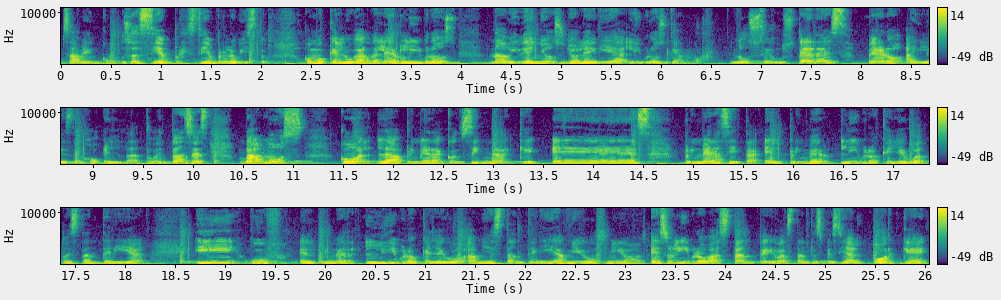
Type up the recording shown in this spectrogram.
¿saben? Como, o sea, siempre, siempre lo he visto. Como que en lugar de leer libros navideños, yo leería libros de amor. No sé ustedes, pero ahí les dejo el dato. Entonces, vamos con la primera consigna que es, primera cita, el primer libro que llegó a tu estantería y, uff, el primer libro que llegó a mi estantería, amigos míos, es un libro bastante, bastante especial porque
